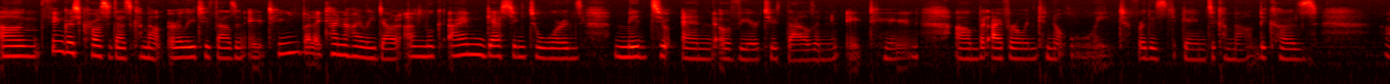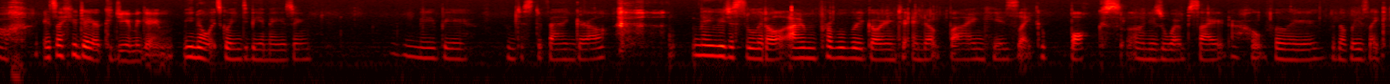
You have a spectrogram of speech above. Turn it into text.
Um, fingers crossed it does come out early 2018, but I kind of highly doubt. I'm look I'm guessing towards mid to end of year 2018. Um, but I for one cannot wait for this game to come out because oh, it's a Hideo Kojima game. You know it's going to be amazing. Maybe I'm just a fangirl. Maybe just a little. I'm probably going to end up buying his like box on his website, hopefully with all these like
